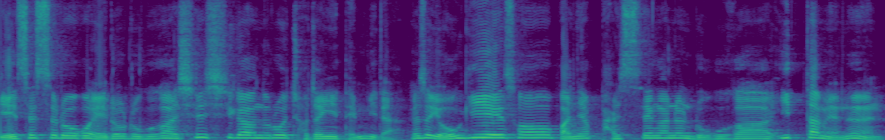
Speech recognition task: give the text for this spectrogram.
이 access 로그 에러 로그가 실시간으로 저장이 됩니다. 그래서 여기에서 만약 발생하는 로그가 있다면은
